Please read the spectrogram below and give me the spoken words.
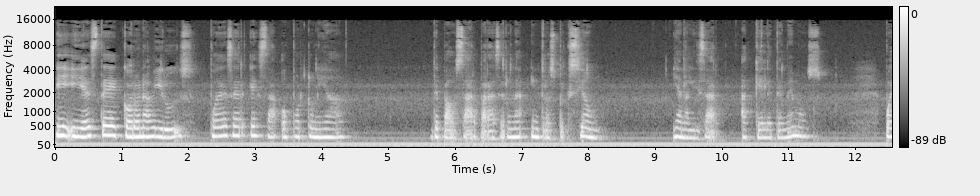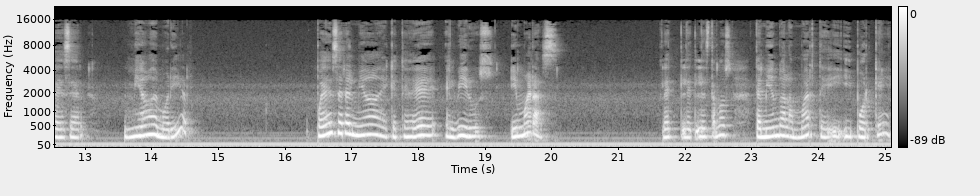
Y, este coronavirus puede ser esa oportunidad de pausar para hacer una introspección y analizar a qué le tememos. Puede ser miedo de morir. Puede ser el miedo de que te dé el virus y mueras. Le, estamos temiendo a la muerte. ¿Y, ¿Y por qué?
